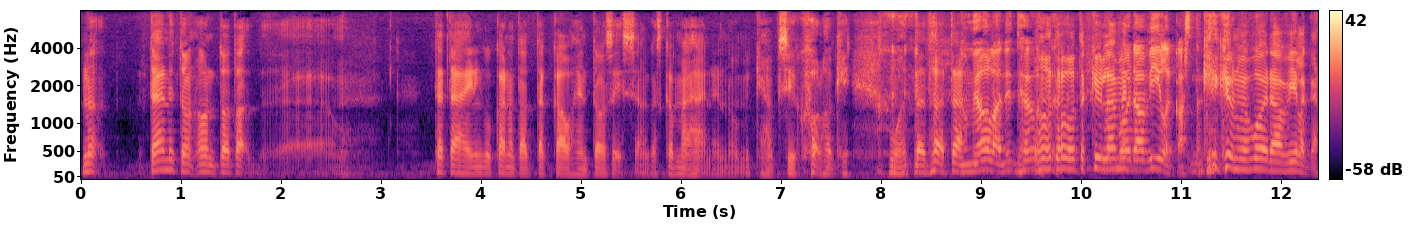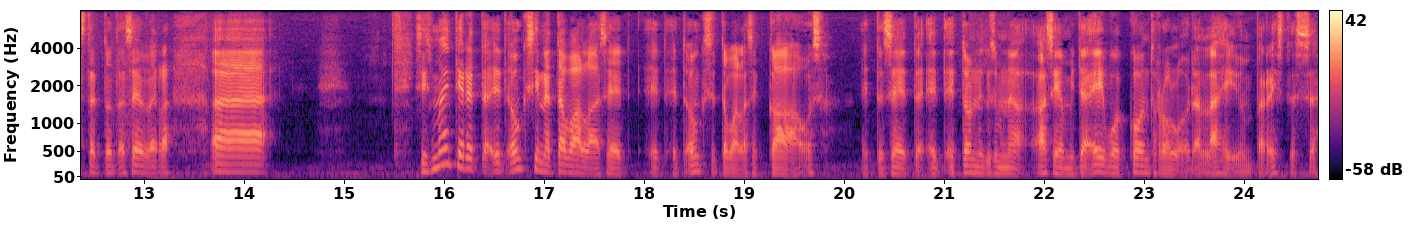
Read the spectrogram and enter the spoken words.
No tämä nyt on, on tota, tätä ei niin kannata ottaa kauhean tosissaan, koska mä en ole mikään psykologi. mutta, tuota, no me ollaan nyt, mutta, mutta kyllä me, voidaan vilkasta. Kyllä me voidaan vilkasta tuota sen verran. Ää, siis mä en tiedä, että, että onko siinä tavallaan se, että, että, että onko se tavallaan se kaos. Että se, että, että, että on niin sellainen asia, mitä ei voi kontrolloida lähiympäristössä.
